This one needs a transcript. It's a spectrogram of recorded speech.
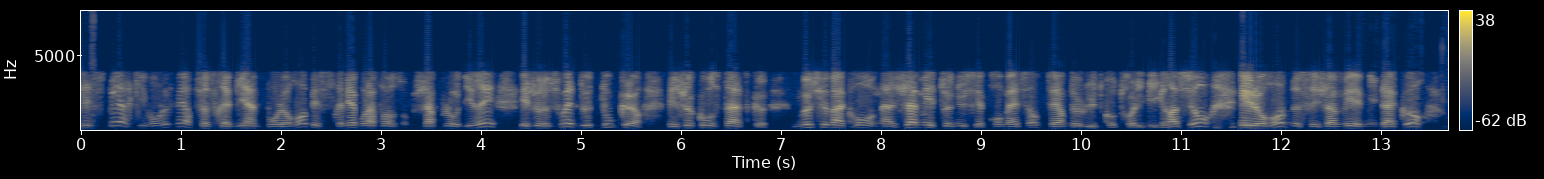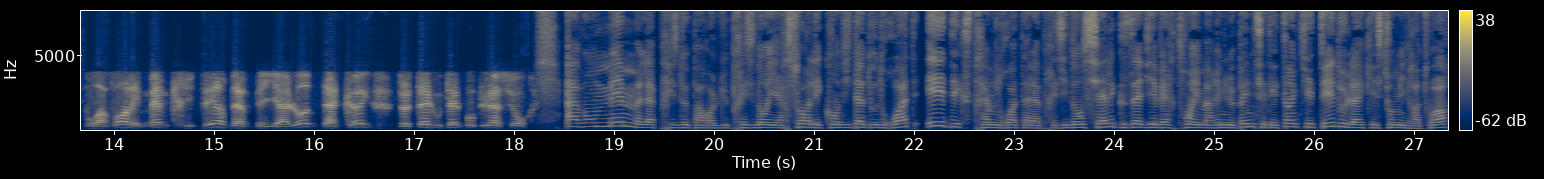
J'espère qu'ils vont le faire. Ce serait bien pour l'Europe et ce serait bien pour la France. Donc j'applaudirai et je le souhaite de tout cœur. Mais je constate que M. Macron n'a jamais tenu ses promesses en termes de lutte contre l'immigration et l'Europe ne s'est jamais mis d'accord pour avoir les mêmes critères d'un pays à l'autre d'accueil de telle ou telle population. Avant même la prise de parole du président hier soir, les candidats de droite et d'extrême droite à la présidentielle, Xavier Bertrand et Marine Le Pen, s'étaient inquiétés de la question migratoire.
